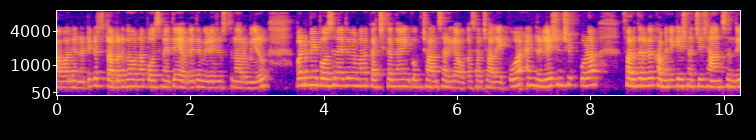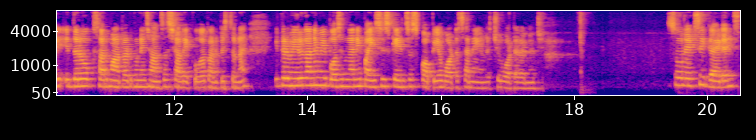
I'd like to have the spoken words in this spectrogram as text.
కావాలి అన్నట్టు. ఇక్కడ స్ట్రబన్గా ఉన్న పర్సన్ అయితే ఎవరైతే వీడియో చూస్తున్నారో మీరు బట్ మీ పర్సన్ అయితే మిమ్మల్ని ఖచ్చితంగా ఇంకొక ఛాన్స్ అడిగే అవకాశాలు చాలా ఎక్కువ. అండ్ రిలేషన్షిప్ కూడా ఫర్దర్గా కమ్యూనికేషన్ వచ్చే ఛాన్స్ ఉంది. ఇద్దరు ఒకసారి మాట్లాడుకునే ఛాన్సెస్ చాలా ఎక్కువగా కనిపిస్తున్నాయి. వస్తున్నాయి ఇక్కడ మీరు కానీ మీ పర్సన్ కానీ పైసిస్ కేన్సెస్ కాపీ వాటర్స్ అని ఉండొచ్చు వాటర్ ఎనర్జీ సో లెట్స్ ఈ గైడెన్స్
